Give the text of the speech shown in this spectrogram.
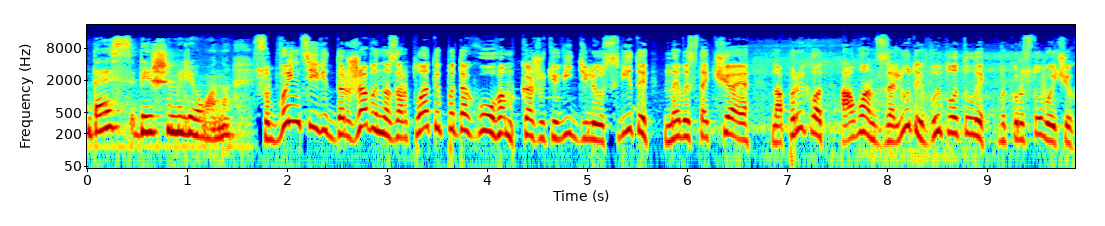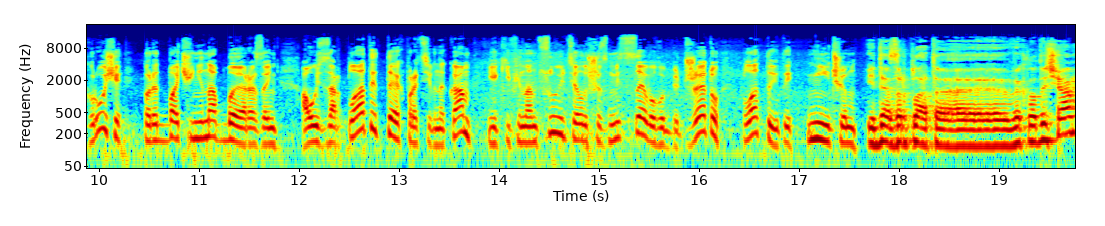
десь більше мільйона. Субвенції від держави на зарплати педагогам, кажуть у відділі освіти, не вистачає. Наприклад, аванс за лютий виплатили, використовуючи гроші, передбачені на березень. А ось зарплати техпрацівникам, які фінансуються лише з місцевого бюджету, платити нічим. Іде зарплата е, викладачам,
